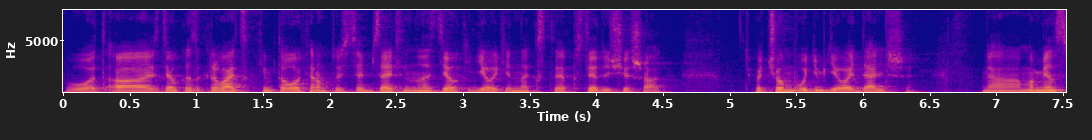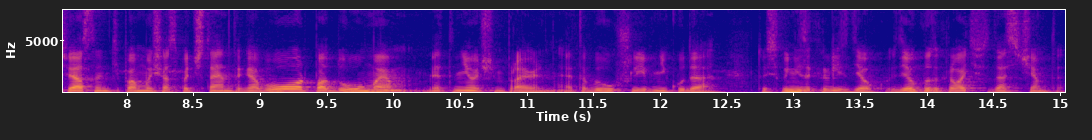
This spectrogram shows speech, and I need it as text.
Вот, а сделка закрывается каким-то оффером, то есть обязательно на сделке делайте next step, следующий шаг. Типа, что мы будем делать дальше? А, момент связан, типа, мы сейчас почитаем договор, подумаем, это не очень правильно, это вы ушли в никуда. То есть вы не закрыли сделку. Сделку закрывайте всегда с чем-то.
